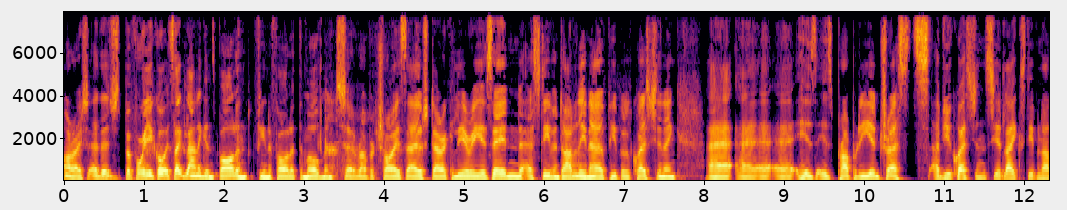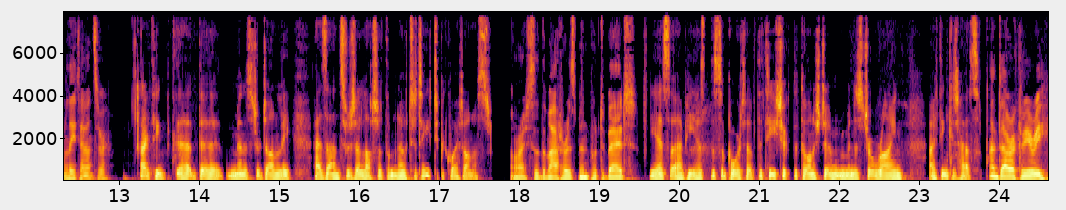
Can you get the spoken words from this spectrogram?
All right. Uh, just before you go, it's like Lanigan's ball in Fianna Fáil at the moment. Uh, Robert Troy is out. Dara Calleary is in. Uh, Stephen Donnelly now. People questioning uh, uh, uh, his his property interests. Have you questions you'd like Stephen Donnelly to answer? I think the Minister Donnelly has answered a lot of them now today. To be quite honest. All right, so the matter has been put to bed. Yes, um, he has the support of the Taoiseach, the Taoiseach Minister Ryan. I think it has. And Dara Calleary,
